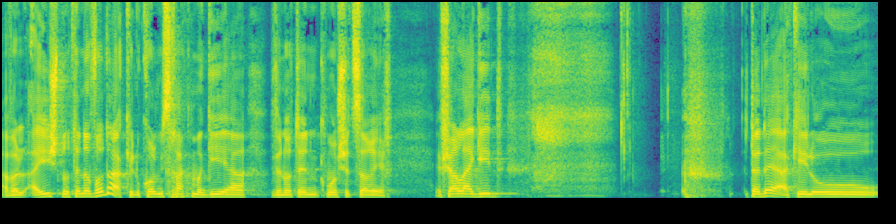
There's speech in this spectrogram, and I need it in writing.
אבל האיש נותן עבודה, כאילו כל משחק מגיע ונותן כמו שצריך. אפשר להגיד, אתה יודע, כאילו,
